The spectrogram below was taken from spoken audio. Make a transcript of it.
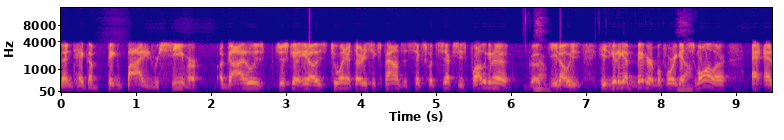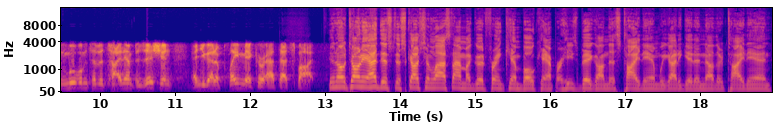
than take a big-bodied receiver, a guy who's just going, you know, he's 236 pounds at six foot six. He's probably going to, Yeah. you know, he's he's going to get bigger before he gets Yeah. smaller, and, and move him to the tight end position. And you got a playmaker at that spot. You know, Tony, I had this discussion last time. My good friend Kim Bokamper, he's big on this tight end. We got to get another tight end.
